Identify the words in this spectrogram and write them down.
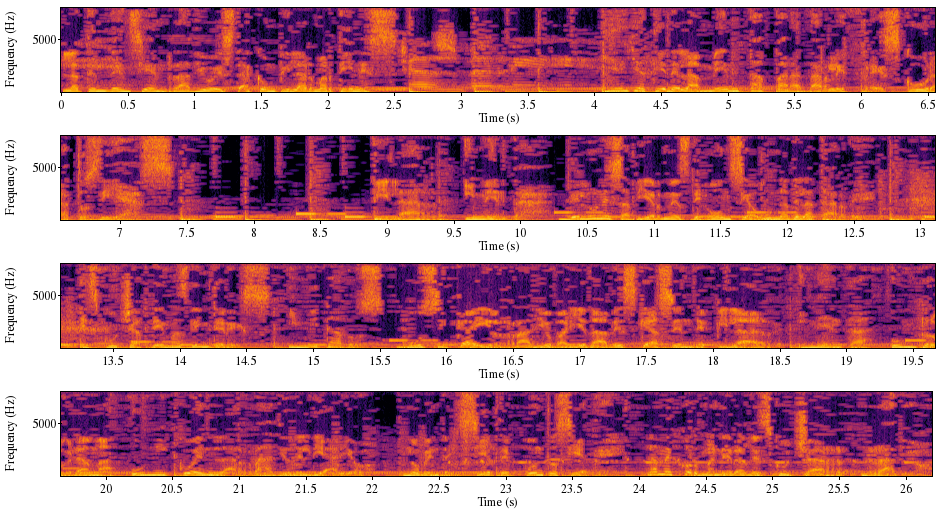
La tendencia en radio está con Pilar Martínez. Y ella tiene la menta para darle frescura a tus días. Pilar y Menta, de lunes a viernes de 11 a 1 de la tarde. Escucha temas de interés, invitados, música y radio variedades que hacen de Pilar y Menta un programa único en la radio del diario 97.7. La mejor manera de escuchar radio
